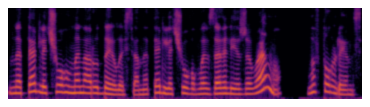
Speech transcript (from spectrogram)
не те, для чого ми народилися, не те, для чого ми взагалі живемо, ми втомлюємося.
